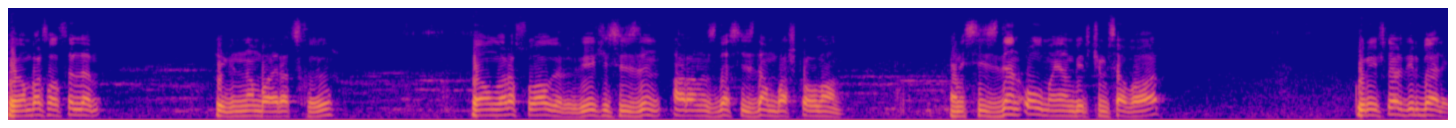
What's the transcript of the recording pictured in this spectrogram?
Peyğəmbər s.ə.v evindən bayıra çıxır və onlara sual verir. Deyir ki, sizin aranızda sizdən başqa olan, yəni sizdən olmayan bir kimsə var. Qureyşlər deyir, bəli,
